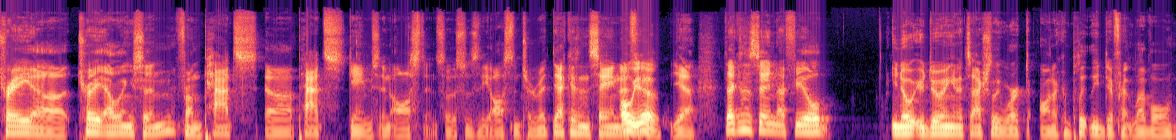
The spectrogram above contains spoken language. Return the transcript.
Trey uh, Trey Ellingson from Pat's uh, Pat's games in Austin. So this was the Austin tournament. Deck is insane. I Oh, feel- yeah. yeah. Deck is insane. I feel you know what you're doing, and it's actually worked on a completely different level.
